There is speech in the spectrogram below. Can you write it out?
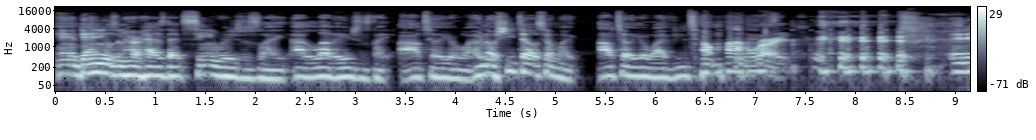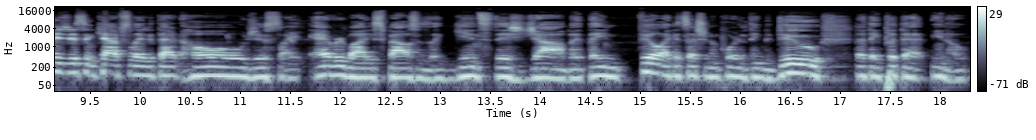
And Daniels and her has that scene where he's just like, I love it. He's just like, I'll tell your wife. No, she tells him like, I'll tell your wife. You tell mine. Right. and it just encapsulated that whole just like everybody's spouse is against this job, but they feel like it's such an important thing to do that they put that you know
